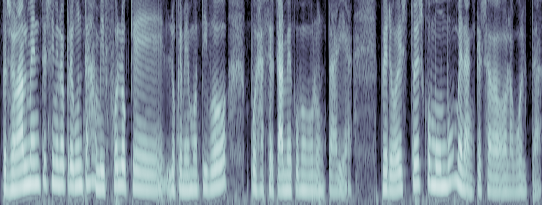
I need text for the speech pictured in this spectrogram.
Personalmente, si me lo preguntas, a mí fue lo que, lo que me motivó pues acercarme como voluntaria. Pero esto es como un boomerang que se ha dado la vuelta.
